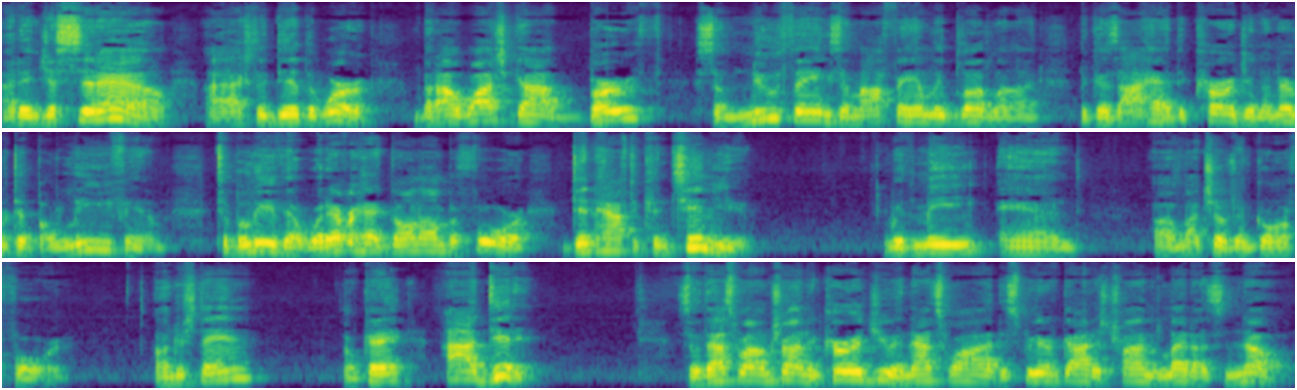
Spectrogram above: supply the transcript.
I didn't just sit down, I actually did the work, but I watched God birth some new things in my family bloodline because I had the courage and the nerve to believe him, to believe that whatever had gone on before didn't have to continue with me and uh, my children going forward. Understand? Okay? I did it. So that's why I'm trying to encourage you, and that's why the Spirit of God is trying to let us know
